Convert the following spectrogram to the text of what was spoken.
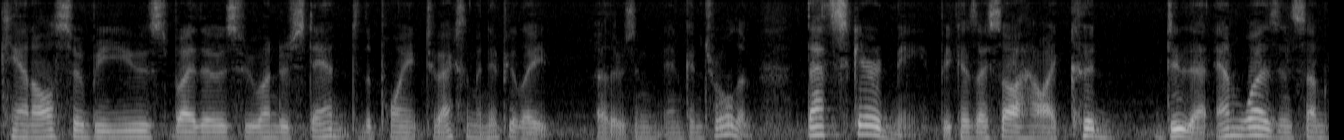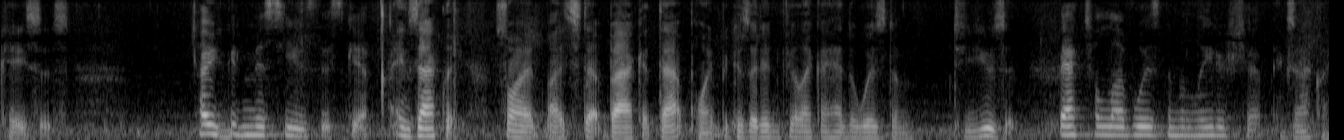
can also be used by those who understand it to the point to actually manipulate others and, and control them. That scared me because I saw how I could do that and was in some cases. How you could misuse this gift. Exactly. So I, I stepped back at that point because I didn't feel like I had the wisdom to use it. Back to love, wisdom, and leadership. Exactly.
